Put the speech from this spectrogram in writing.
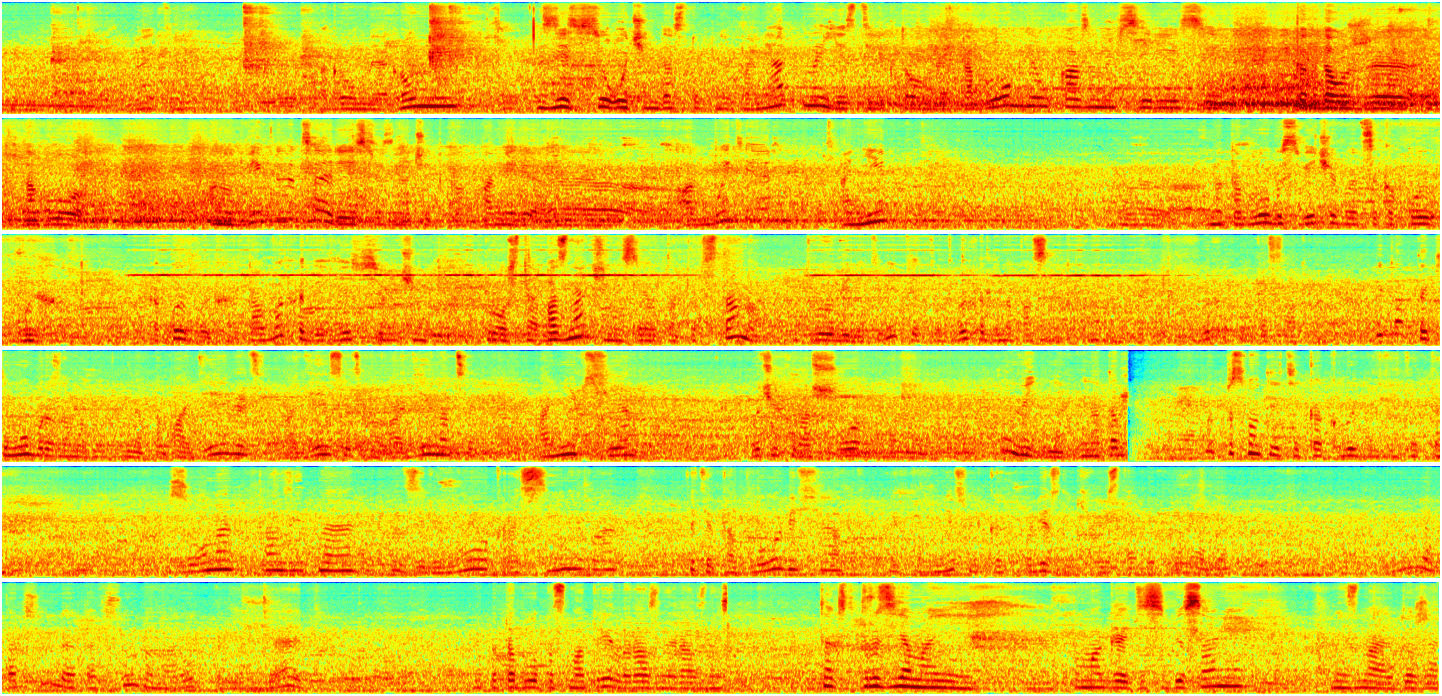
знаете, огромный-огромный. Здесь все очень доступно и понятно. Есть электронное табло, где указаны все рейсы. И когда уже это табло оно двигается, рейсы, значит, по мере э, отбытия, они э, на табло высвечивается, какой выход. Какой выход. А выходы здесь все очень просто обозначены. Если я вот так вот встану, вот вы увидите, видите, тут выходы на посадку. Выход на посадку. И так, таким образом, вот, например, там А9, А10, А11, они все очень хорошо ну, видно. На таб... Вот посмотрите, как выглядит эта зона транзитная. Зелено, красиво. Эти табло висят. В нескольких, в нескольких местах их много. И отовсюду, отовсюду народ приезжает. Я по табло посмотрела разные-разные. Так что, друзья мои, помогайте себе сами. Не знаю даже,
